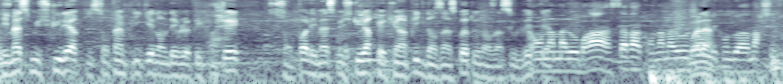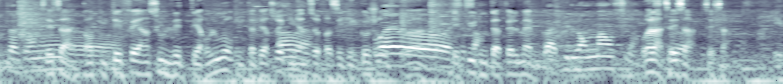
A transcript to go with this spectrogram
les masses musculaires qui sont impliquées dans le développé couché, ce ne sont pas les masses musculaires que tu impliques dans un squat ou dans un soulevé de terre. Quand on a mal au bras, ça va. Quand on a mal aux jambes et qu'on doit marcher toute la journée. C'est ça. Quand tu euh, t'es fait un soulevé de terre lourd, tu t'aperçois qu'il vient de se passer quelque chose. tu n'es plus tout à fait le même. Et puis le lendemain aussi. Hein, voilà, c'est ça, c'est ça. Et,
